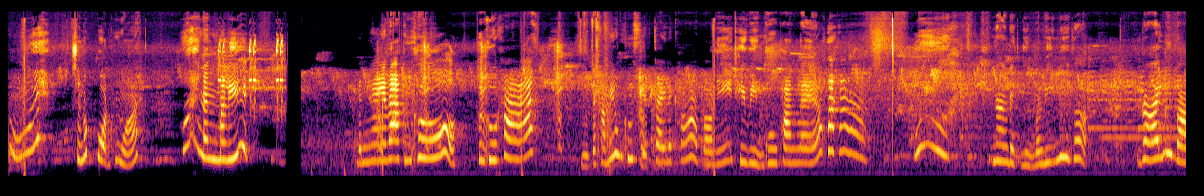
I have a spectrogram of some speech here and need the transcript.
โอ๊ยฉันต้องปวดหัวโอ๊ยนางมะลิเป็นไงล่ะคุณครู คุณครูคะหนูจะทำให้คุณครูเสียใจเลยค่ะ ตอนนี้ทีวีของครูพังแล้ว นางเด็กหญิงมะลินี่ก็ ร้ายไม่เบา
